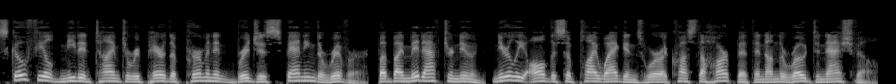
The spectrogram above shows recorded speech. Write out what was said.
Schofield needed time to repair the permanent bridges spanning the river, but by mid-afternoon, nearly all the supply wagons were across the Harpeth and on the road to Nashville.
